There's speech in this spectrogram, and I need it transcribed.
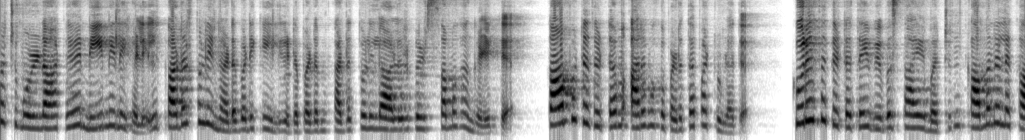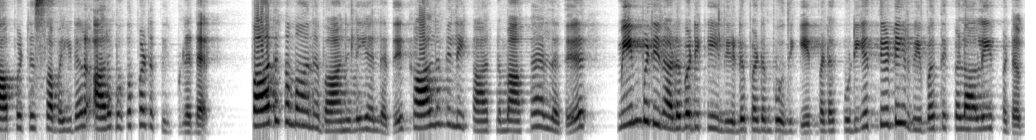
மற்றும் உள்நாட்டு நீர்நிலைகளில் கடற்தொழில் நடவடிக்கையில் ஈடுபடும் கடற்தொழிலாளர்கள் சமூகங்களுக்கு காப்பீட்டு திட்டம் அறிமுகப்படுத்தப்பட்டுள்ளது. குறித்த திட்டத்தை விவசாய மற்றும் கமநல காப்பீட்டு சபையினர் அறிமுகப்படுத்தியுள்ளனர். பாதகமான வானிலை அல்லது காலநிலை காரணமாக அல்லது மீன்பிடி நடவடிக்கையில் ஈடுபடும் போது ஏற்படக்கூடிய திடீர் விபத்துகளால் ஏற்படும்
